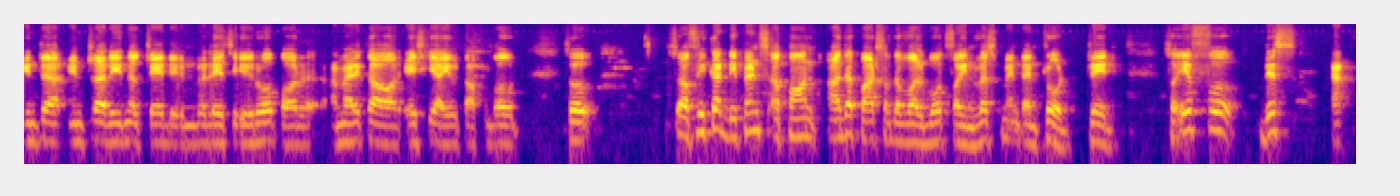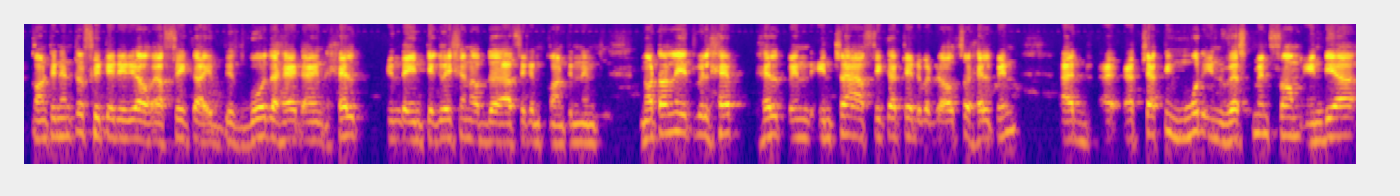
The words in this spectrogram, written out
intra intra-regional trade in whether it's Europe or America or Asia you talk about. So, so Africa depends upon other parts of the world both for investment and trade. So if uh, this uh, continental free trade area of Africa, if this goes ahead and help in the integration of the African continent, not only it will help help in intra-Africa trade, but also help in ad, attracting more investment from India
